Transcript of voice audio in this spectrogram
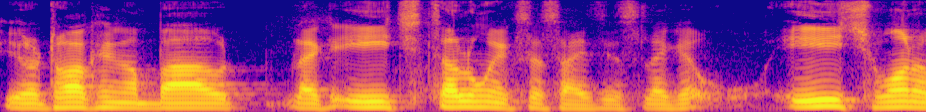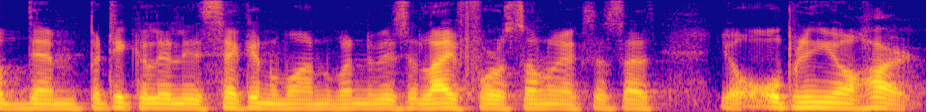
You're talking about like each Tsalung exercises, like each one of them, particularly the second one, when there's a life force Tsalung exercise, you're opening your heart.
